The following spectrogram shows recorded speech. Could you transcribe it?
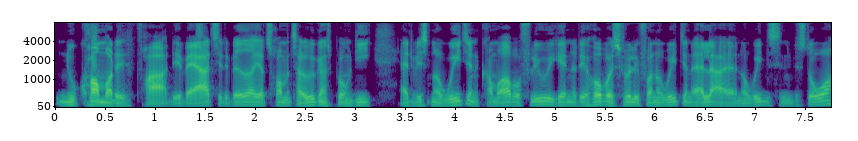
nu kommer det fra det værre til det bedre. Jeg tror, man tager udgangspunkt i, at hvis Norwegian kommer op og flyve igen, og det håber jeg selvfølgelig for Norwegian og alle øh, Norwegians investorer,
